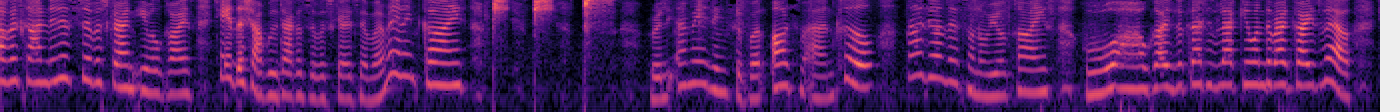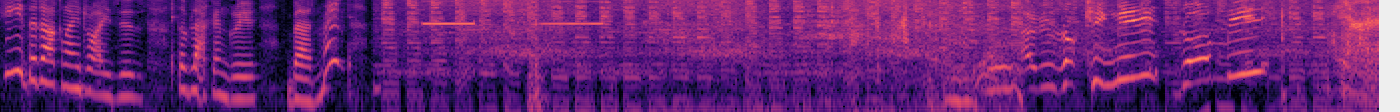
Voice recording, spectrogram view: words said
Wow, guys, Carnage is super scary and evil, guys. Hey, the shark with attack is super scary, super amazing, guys. Psh, psh, psh. Really amazing, super awesome and cool. Now, let's this one of you guys. Wow, guys, look at the black came on the back, guys. Well, he, the Dark Knight Rises, the black and grey Batman. Are you rocking me, zombie?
